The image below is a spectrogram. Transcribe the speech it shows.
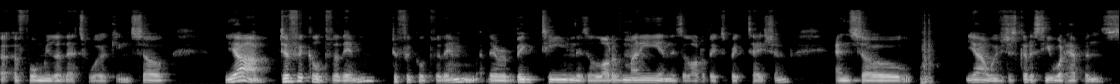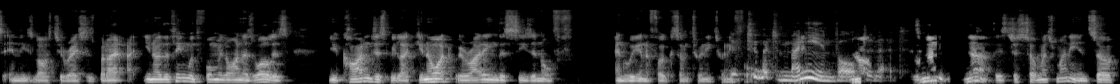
a, a formula that's working. So yeah, difficult for them. Difficult for them. They're a big team. There's a lot of money and there's a lot of expectation, and so yeah, we've just got to see what happens in these last two races. But I, you know, the thing with Formula One as well is you can't just be like, you know what, we're riding this season off and we're going to focus on 2024. There's too much money involved no, in it. Money. Yeah, there's just so much money, and so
